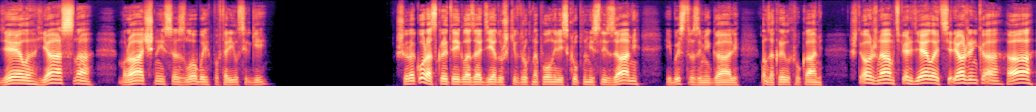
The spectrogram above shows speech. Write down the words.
«Дело ясно!» — мрачно и со злобой повторил Сергей. Широко раскрытые глаза дедушки вдруг наполнились крупными слезами и быстро замигали. Он закрыл их руками. — Что ж нам теперь делать, Сереженька, а?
